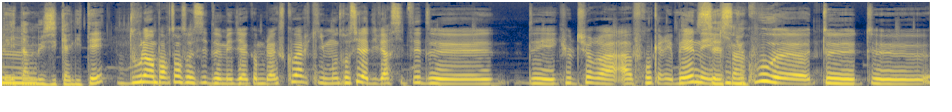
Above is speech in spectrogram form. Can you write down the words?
et Mhm. ta musicalité. D'où l'importance aussi de médias comme Black Square qui montrent aussi la diversité de, des cultures euh, afro-caribéennes et qui ça. du coup euh, te, te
